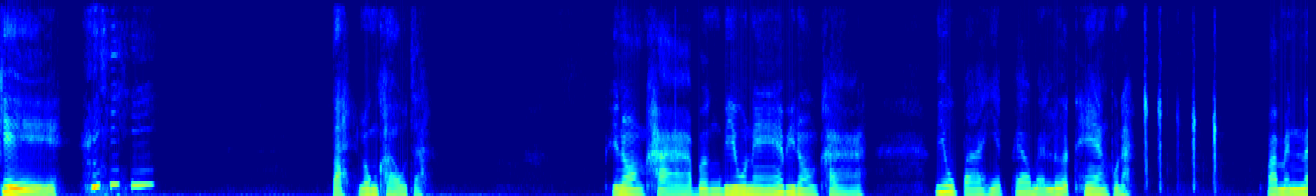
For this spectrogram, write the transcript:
เก๋ไปลงเขาจ้ะ พี่น้องขาเบิงวิวแน่พี่น้องขาวิวปลาเห็ดแพ้วแม่เลือดแห้งพุ่นนะว่ามันใน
